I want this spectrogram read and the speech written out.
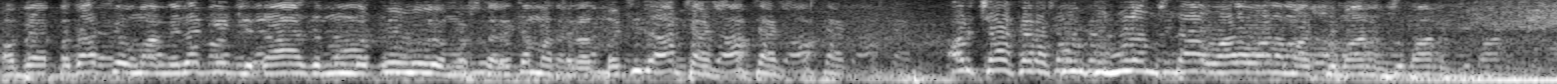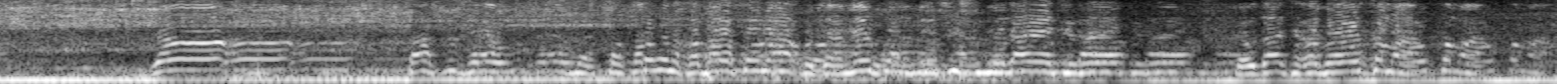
او بیا په داسې معاملې کې چې دا زموږ ټولو یو مشترکه مسله چې دا چا شته. هر چا کار کوي ګلم شته واړه واړه ماشومان زه تاسو سره مختصر خبره کوم خو جامع کوم کوشش مې دا چې یو داسې خبره وکم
